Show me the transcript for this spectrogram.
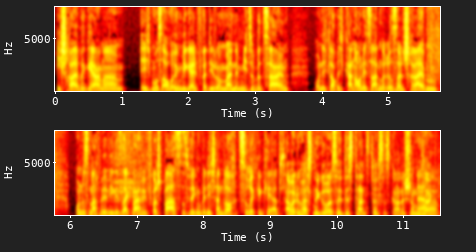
ich schreibe gerne. Ich muss auch irgendwie Geld verdienen und meine Miete bezahlen. Und ich glaube, ich kann auch nichts anderes als schreiben. Und es macht mir, wie gesagt, nach wie vor Spaß. Deswegen bin ich dann doch zurückgekehrt. Aber du hast eine größere Distanz, du hast es gerade schon Ja. gesagt.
